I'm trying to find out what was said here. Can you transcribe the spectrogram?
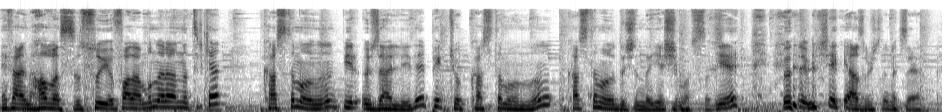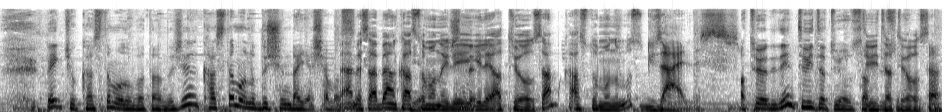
efendim havası, suyu falan bunları anlatırken Kastamonu'nun bir özelliği de pek çok Kastamonu'nun Kastamonu dışında yaşaması diye böyle bir şey yazmıştı mesela. Pek çok Kastamonu vatandaşı Kastamonu dışında yaşaması. Ben mesela ben Kastamonu ile Şimdi- ilgili atıyor olsam Kastamonumuz güzeldir. atıyor dediğin tweet atıyor olsam. Tweet diyorsun. atıyor olsam. Ha.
